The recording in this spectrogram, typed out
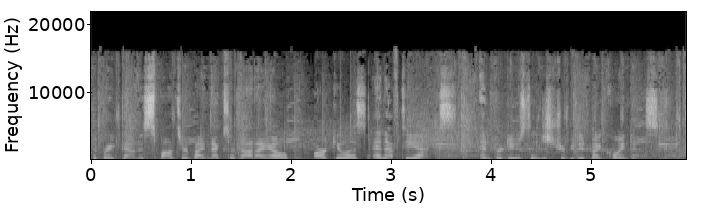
The Breakdown is sponsored by Nexo.io, Arculus, and FTX, and produced and distributed by Coindesk.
